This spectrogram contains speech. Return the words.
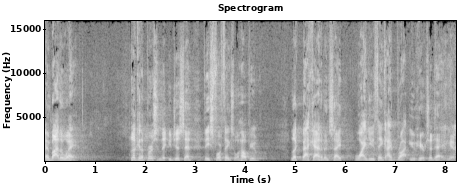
And by the way, look at the person that you just said, These four things will help you. Look back at him and say, Why do you think I brought you here today?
